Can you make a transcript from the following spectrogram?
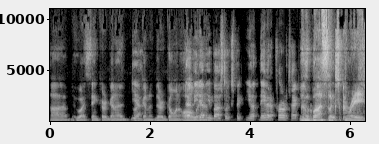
uh, who I think are gonna Yeah. are gonna they're going all That VW in. bus looks big. You know, they've had a prototype. The bus looks great.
